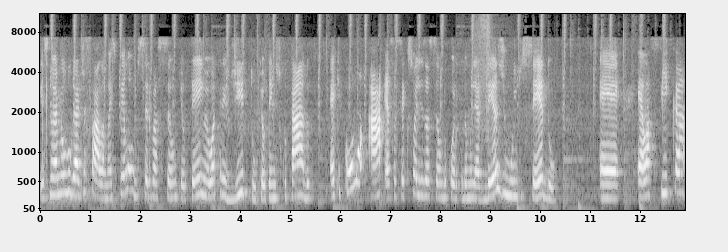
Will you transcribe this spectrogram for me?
esse não é meu lugar de fala, mas pela observação que eu tenho, eu acredito que eu tenho escutado, é que como há essa sexualização do corpo da mulher desde muito cedo, é, ela fica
